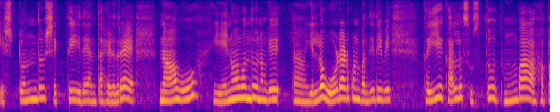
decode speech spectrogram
ಎಷ್ಟೊಂದು ಶಕ್ತಿ ಇದೆ ಅಂತ ಹೇಳಿದ್ರೆ, ನಾವು ಏನೋ ಒಂದು ನಮಗೆ ಎಲ್ಲೋ ಓಡಾಡ್ಕೊಂಡು ಬಂದಿದ್ದೀವಿ, ಕೈ ಕಾಲು ಸುಸ್ತು, ತುಂಬ ಹಪ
